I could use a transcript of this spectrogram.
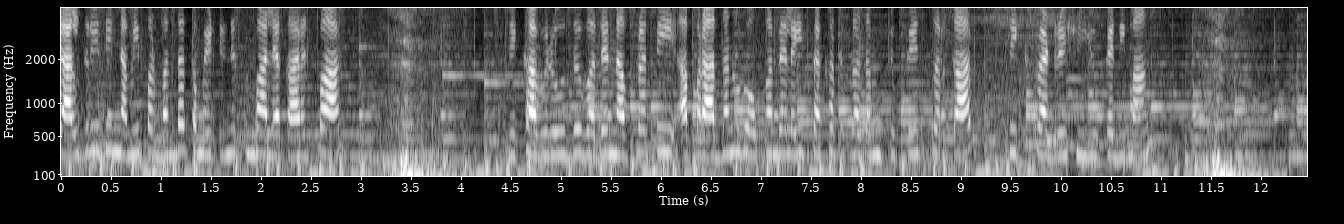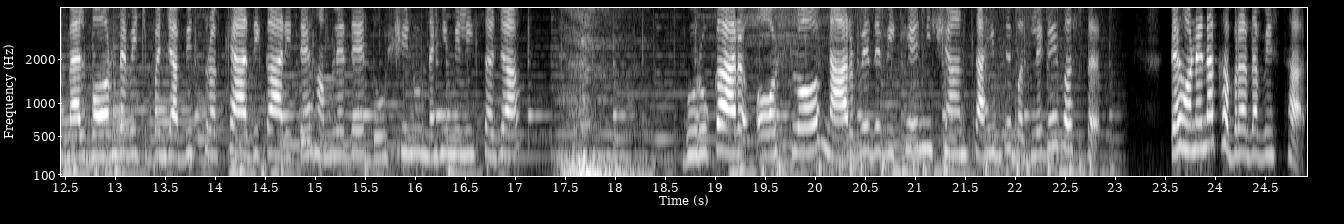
Calgary ਦੀ ਨਵੀਂ ਪ੍ਰਬੰਧਕ ਕਮੇਟੀ ਨੇ ਸੰਭਾਲਿਆ ਕਾਰਜਭਾਰ। ਸਿੱਖਾਂ ਵਿਰੁੱਧ ਵਧੇ ਨਫ਼ਰਤੀ ਅਪਰਾਧਾਂ ਨੂੰ ਰੋਕਣ ਦੇ ਲਈ ਸਖਤ ਕਦਮ ਚੁੱਕੇ ਸਰਕਾਰ, ਸਿੱਖ ਫੈਡਰੇਸ਼ਨ ਯੂਕੇ ਦੀ ਮੰਗ। ਮੈਲਬੌਰਨ ਦੇ ਵਿੱਚ ਪੰਜਾਬੀ ਸੁਰੱਖਿਆ ਅਧਿਕਾਰੀ ਤੇ ਹਮਲੇ ਦੇ ਦੋਸ਼ੀ ਨੂੰ ਨਹੀਂ ਮਿਲੀ ਸਜ਼ਾ। ਗੁਰੂ ਘਰ ਓਸਲੋ, ਨਾਰਵੇ ਦੇ ਵਿਖੇ ਨਿਸ਼ਾਨ ਸਾਹਿਬ ਦੇ ਬਦਲੇ ਗਏ ਵਸਤਰ। ਤੇ ਹੁਣ ਇਹਨਾਂ ਖਬਰਾਂ ਦਾ ਵਿਸਥਾਰ।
